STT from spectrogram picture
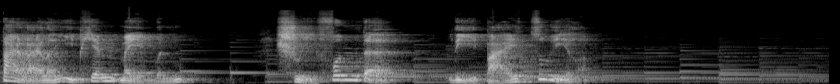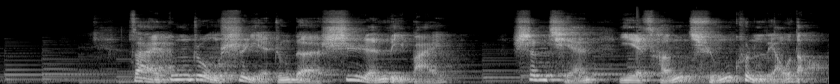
带来了一篇美文，《水风的李白醉了》。在公众视野中的诗人李白，生前也曾穷困潦倒，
